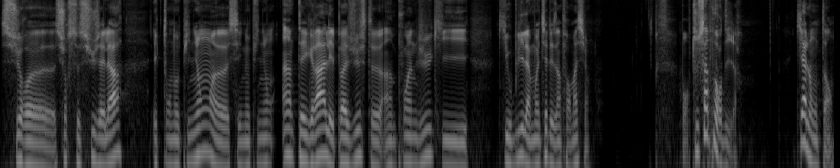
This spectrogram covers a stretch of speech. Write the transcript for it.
sur, euh, sur ce sujet-là et que ton opinion, euh, c'est une opinion intégrale et pas juste un point de vue qui, qui oublie la moitié des informations. Bon, tout ça pour dire qu'il y a longtemps,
